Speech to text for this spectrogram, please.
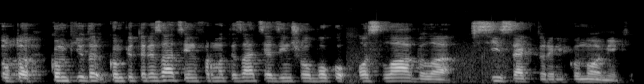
Тобто комп'ютер, комп'ютеризація, інформатизація з іншого боку ослабила всі сектори економіки.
